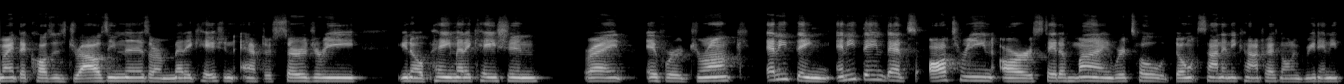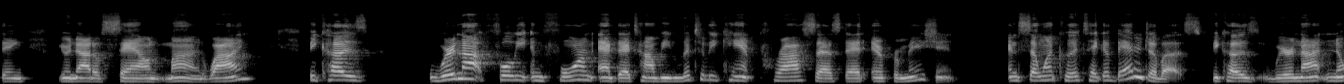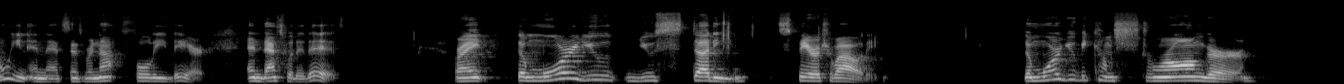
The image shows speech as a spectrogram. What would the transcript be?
right, that causes drowsiness or medication after surgery, you know, pain medication, right? If we're drunk, anything, anything that's altering our state of mind, we're told don't sign any contracts, don't agree to anything. You're not of sound mind. Why? Because we're not fully informed at that time. We literally can't process that information. And someone could take advantage of us because we're not knowing in that sense. We're not fully there. And that's what it is. Right? The more you you study spirituality, the more you become stronger,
